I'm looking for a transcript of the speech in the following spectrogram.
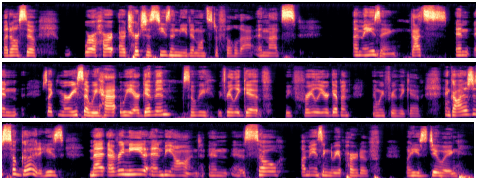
but also where our, heart, our church sees a need and wants to fill that. And that's amazing. That's, and, and just like Marie said, we, ha- we are given, so we, we freely give. We freely are given, and we freely give. And God is just so good. He's met every need and beyond. And it's so amazing to be a part of what He's doing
